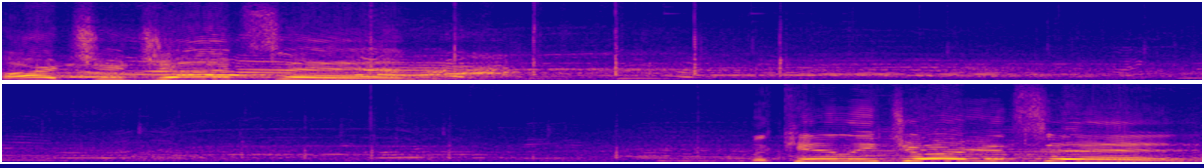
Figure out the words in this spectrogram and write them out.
Archer Johnson. McKinley Jorgensen.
